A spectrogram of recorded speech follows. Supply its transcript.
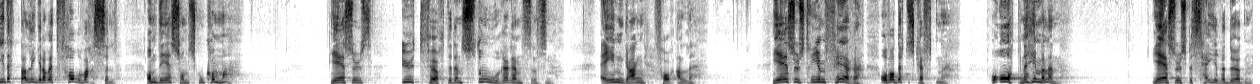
I dette ligger det et forvarsel om det som skulle komme. Jesus utførte den store renselsen en gang for alle. Jesus triumferer over dødskreftene og åpner himmelen. Jesus beseirer døden.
